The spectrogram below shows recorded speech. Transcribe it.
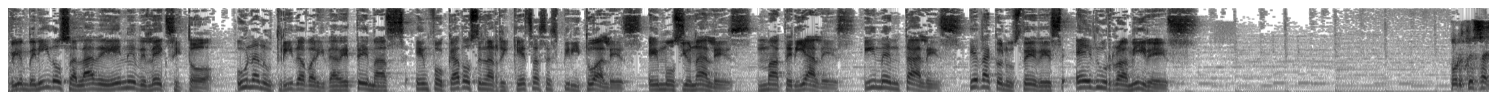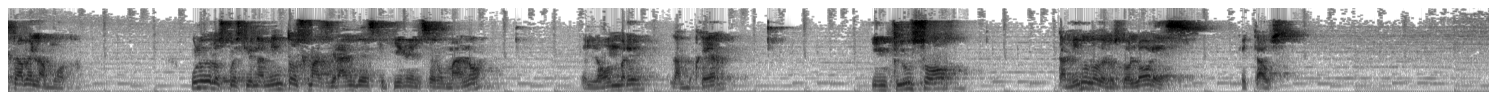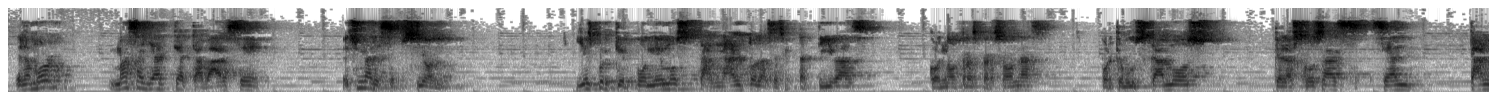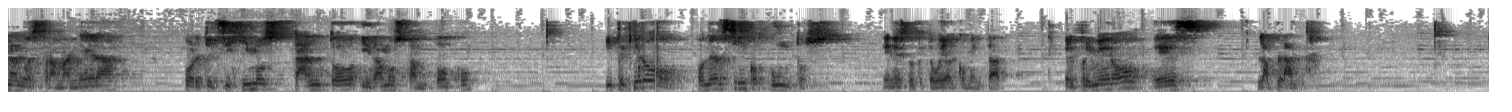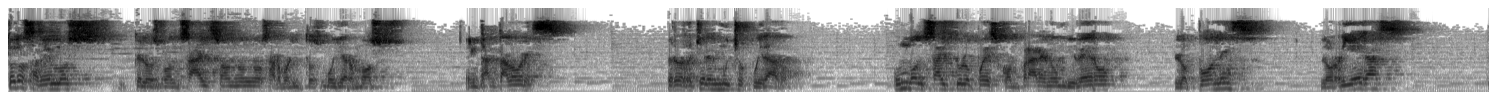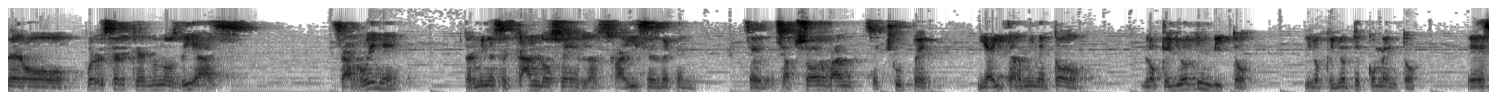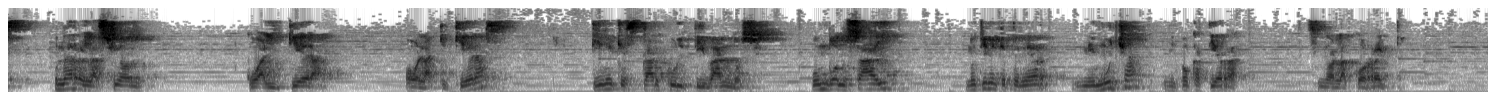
Bienvenidos al ADN del éxito, una nutrida variedad de temas enfocados en las riquezas espirituales, emocionales, materiales y mentales. Queda con ustedes Edu Ramírez. ¿Por qué se acaba el amor? Uno de los cuestionamientos más grandes que tiene el ser humano, el hombre, la mujer, incluso también uno de los dolores que causa. El amor, más allá que acabarse, es una decepción. Y es porque ponemos tan alto las expectativas con otras personas, porque buscamos que las cosas sean tan a nuestra manera, porque exigimos tanto y damos tan poco. Y te quiero poner cinco puntos en esto que te voy a comentar. El primero es la planta. Todos sabemos que los bonsai son unos arbolitos muy hermosos, encantadores, pero requieren mucho cuidado. Un bonsai tú lo puedes comprar en un vivero, lo pones, lo riegas, pero puede ser que en unos días se arruine, termine secándose, las raíces dejen, se, absorban, se chupen y ahí termine todo. Lo que yo te invito y lo que yo te comento es una relación cualquiera o la que quieras, tiene que estar cultivándose. Un bonsai no tiene que tener ni mucha ni poca tierra, sino la correcta.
